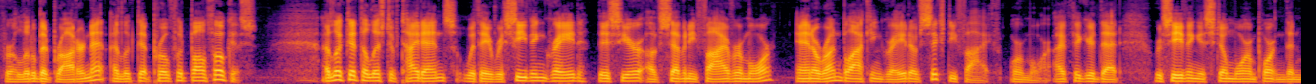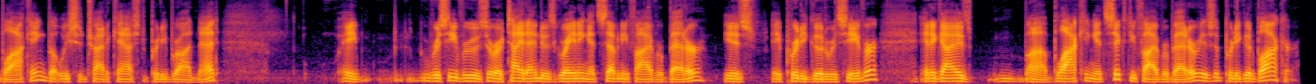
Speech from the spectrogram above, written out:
For a little bit broader net, I looked at Pro Football Focus. I looked at the list of tight ends with a receiving grade this year of 75 or more and a run blocking grade of 65 or more. I figured that receiving is still more important than blocking, but we should try to cast a pretty broad net. A receiver who's or a tight end who's grading at 75 or better is a pretty good receiver, and a guy who's uh, blocking at 65 or better is a pretty good blocker.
